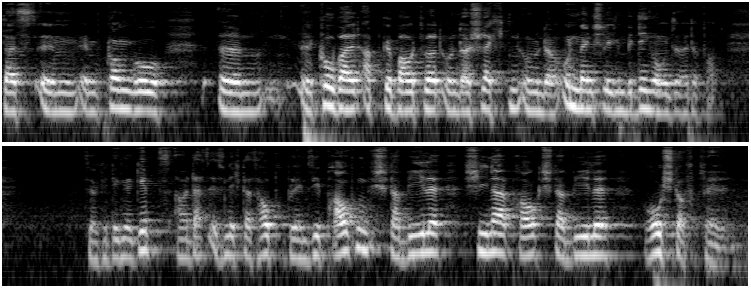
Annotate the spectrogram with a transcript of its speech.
dass im, im Kongo ähm, Kobalt abgebaut wird unter schlechten, unter unmenschlichen Bedingungen und so weiter fort. Solche Dinge gibt es, aber das ist nicht das Hauptproblem. Sie brauchen stabile, China braucht stabile Rohstoffquellen.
